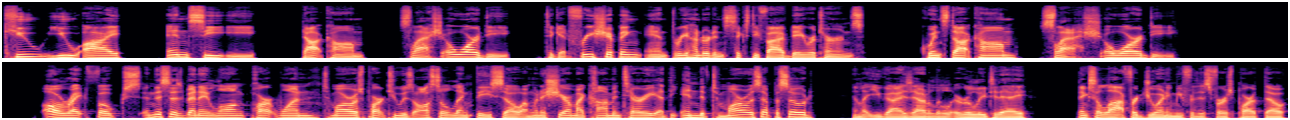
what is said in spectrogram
Q U I N C E dot com slash ORD to get free shipping and 365 day returns. Quince.com slash ORD. All right, folks, and this has been a long part one. Tomorrow's part two is also lengthy, so I'm going to share my commentary at the end of tomorrow's episode and let you guys out a little early today. Thanks a lot for joining me for this first part, though.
